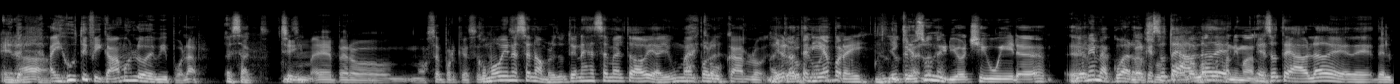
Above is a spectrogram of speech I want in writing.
Era... Ahí justificábamos lo de bipolar. Exacto. Mm, eh, pero no sé por qué. se- ¿Cómo viene ese nombre? ¿Tú tienes ese mail todavía? Hay un mail Hay por que ahí. buscarlo. Hay Yo que lo buscarlo. tenía por ahí. ¿Y quién sugirió Chihuire? Yo ni me acuerdo. Que eso te habla de, Animales? eso te habla de, de, del-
